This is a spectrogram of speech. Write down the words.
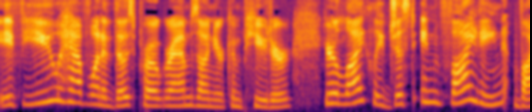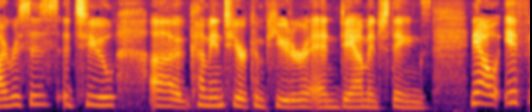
if you have one of those programs on your computer, you're likely just inviting viruses to uh, come into your computer and damage things. Now, if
